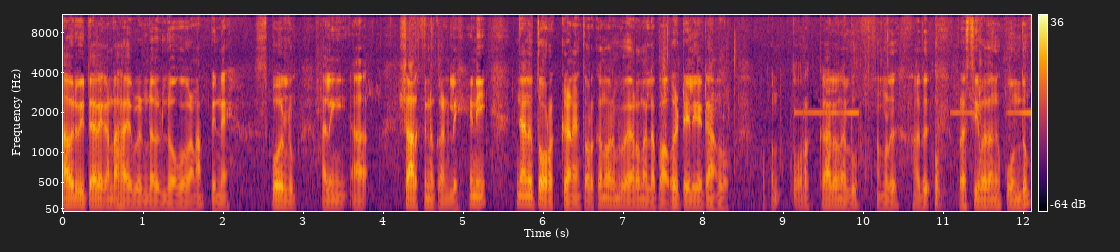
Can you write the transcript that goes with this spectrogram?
ആ ഒരു വിറ്റാരെ കണ്ട ഹൈബ്രിഡിന്റെ ഒരു ലോഗോ കാണാം. പിന്നെ സ്പോയിലറും അല്ലെങ്കിൽ ആ ഷാർക്കിനൊക്കെ ഉണ്ടല്ലേ ഇനി ഞാൻ തുറക്കുകയാണ്. തുറക്കുക എന്ന് പറയുമ്പോൾ വേറെ നല്ല പവർ ടെലിഗേറ്റ് ആണല്ലോ. അപ്പം തുറക്കാലോ എന്നുള്ളൂ നമ്മൾ അത് പ്രസ് ചെയ്യുമ്പോൾ അതങ്ങ് പൊന്തും.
